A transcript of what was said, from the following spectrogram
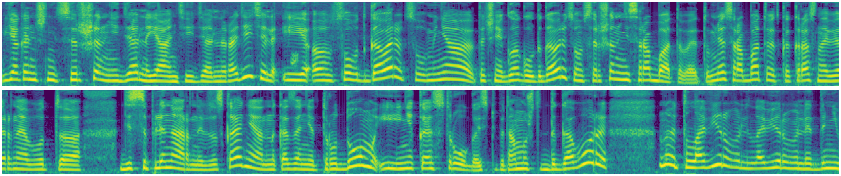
я конечно, совершенно не идеальный, я антиидеальный родитель, и э, слово «договариваться» у меня, точнее, глагол «договариваться», он совершенно не срабатывает. У меня срабатывает как раз, наверное, вот э, дисциплинарные взыскания, наказание трудом и некая строгость, потому что договоры, ну, это лавировали, лавировали, да не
